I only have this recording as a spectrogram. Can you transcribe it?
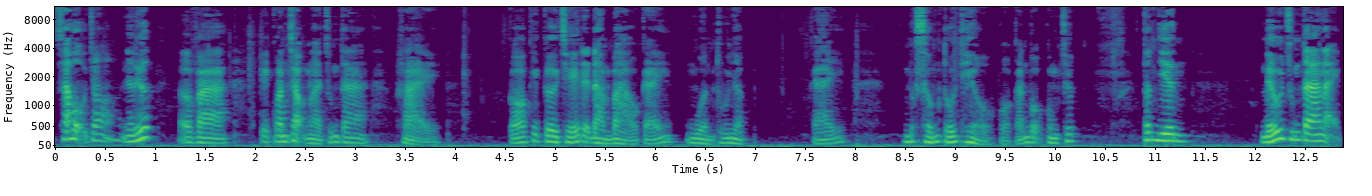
xã hội, cho nhà nước và cái quan trọng là chúng ta phải có cái cơ chế để đảm bảo cái nguồn thu nhập cái mức sống tối thiểu của cán bộ công chức. Tất nhiên nếu chúng ta lại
